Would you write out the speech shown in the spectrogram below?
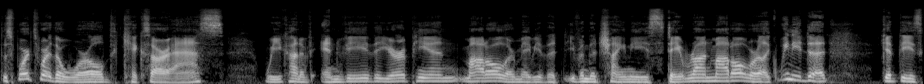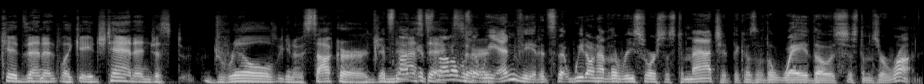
the sports where the world kicks our ass. We kind of envy the European model or maybe the even the Chinese state run model. We're like, we need to get these kids in at like age 10 and just drill, you know, soccer, gymnastics. It's not, it's not almost or- that we envy it. It's that we don't have the resources to match it because of the way those systems are run.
